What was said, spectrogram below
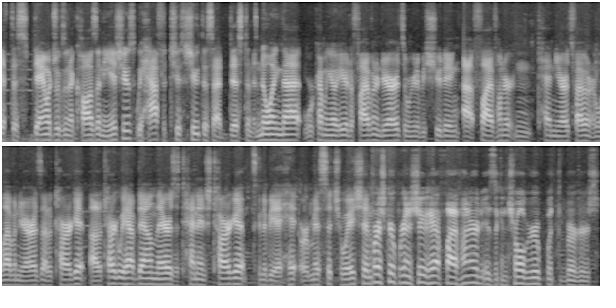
if this damage was gonna cause any issues, we have to shoot this at distance. And knowing that we're coming out here to 500 yards and we're gonna be shooting at 510 yards, 511 yards at a target. Uh, the target we have down there is a 10 inch target. It's gonna be a hit or miss situation. First group we're gonna shoot here at 500 is the control group with the Bergers.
